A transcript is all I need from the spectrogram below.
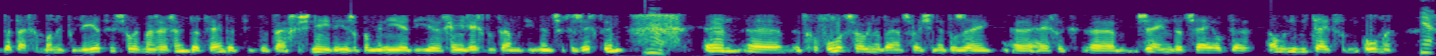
dat daar gemanipuleerd is, zal ik maar zeggen. Dat, hè, dat, dat daar gesneden is op een manier die uh, geen recht doet aan wat die mensen gezegd hebben. Ja. En het gevolg zou inderdaad, zoals je net al zei, eigenlijk ehm, zijn dat zij ook de anonimiteit van die bronnen ja.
